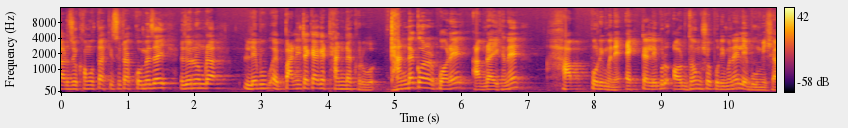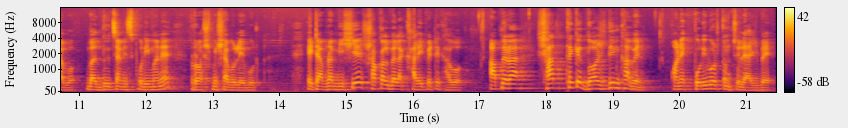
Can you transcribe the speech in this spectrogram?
কার্যক্ষমতা কিছুটা কমে যায়। এজন্য আমরা লেবু পানিটাকে আগে ঠান্ডা করব। ঠান্ডা করার পরে আমরা এখানে হাফ পরিমাণে, একটা লেবুর অর্ধাংশ পরিমাণে লেবু মিশাবো বা দু চামচ পরিমাণে রস মিশাবো লেবুর। এটা আমরা মিশিয়ে সকালবেলা খালি পেটে খাব। আপনারা সাত থেকে দশ দিন খাবেন, অনেক পরিবর্তন চলে আসবে।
